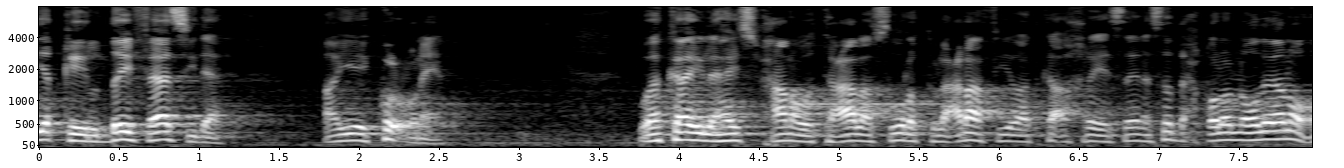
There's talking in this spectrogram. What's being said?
iyo qiilday faasida ayay ku cuneen. Waa kaa ilaahay subxaana wa tacaala suurat lacraaf iyo aad ka akhriyaysa saddex qolo noqdeenoo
